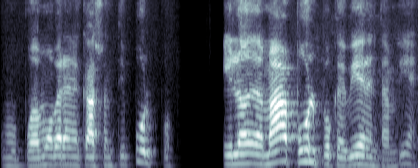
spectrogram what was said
como podemos ver en el caso antipulpo y los demás pulpos que vienen también.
